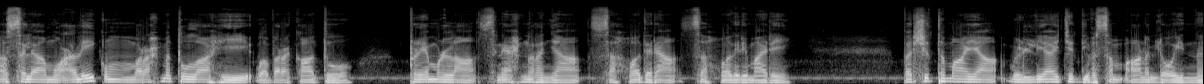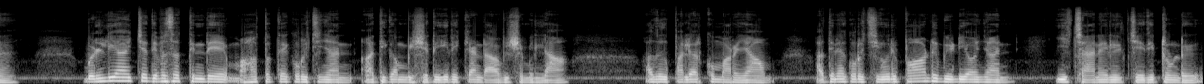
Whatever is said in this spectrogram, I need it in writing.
അസ്സലാമു അലൈക്കും വറഹമത്തല്ലാഹി വബർക്കാത്തു പ്രിയമുള്ള സ്നേഹം നിറഞ്ഞ സഹോദര സഹോദരിമാരെ പരിശുദ്ധമായ വെള്ളിയാഴ്ച ദിവസം ആണല്ലോ ഇന്ന്. വെള്ളിയാഴ്ച ദിവസത്തിന്റെ മഹത്വത്തെക്കുറിച്ച് ഞാൻ അധികം വിശദീകരിക്കേണ്ട ആവശ്യമില്ല. അത് പലർക്കും അറിയാം. അതിനെക്കുറിച്ച് ഒരുപാട് വീഡിയോ ഞാൻ ഈ ചാനലിൽ ചെയ്തിട്ടുണ്ട്.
